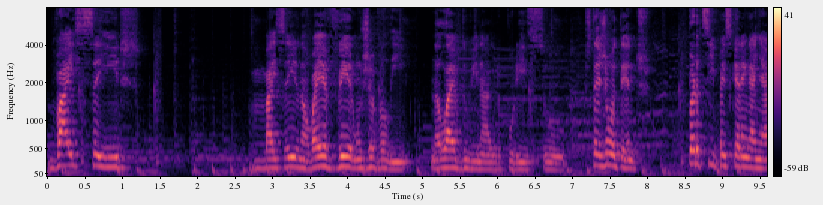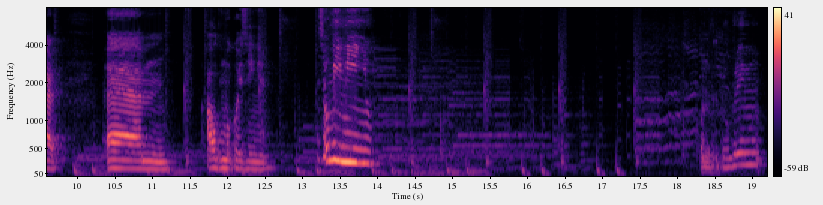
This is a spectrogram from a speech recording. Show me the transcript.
vai sair... Vai sair, não. Vai haver um javali na live do Vinagre. Por isso estejam atentos. Participem se querem ganhar. Um, alguma coisinha. Esse é um miminho. Quando do primo.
